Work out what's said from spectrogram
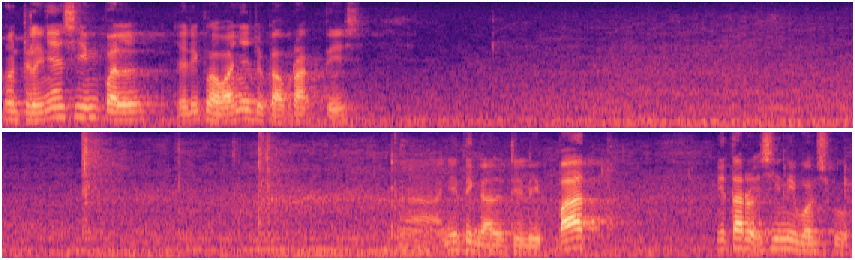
Modelnya simple jadi bawahnya juga praktis. Nah ini tinggal dilipat. Ini taruh sini bosku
